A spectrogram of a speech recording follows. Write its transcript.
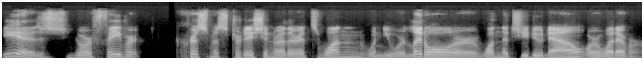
is your favorite Christmas tradition, whether it's one when you were little or one that you do now or whatever?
